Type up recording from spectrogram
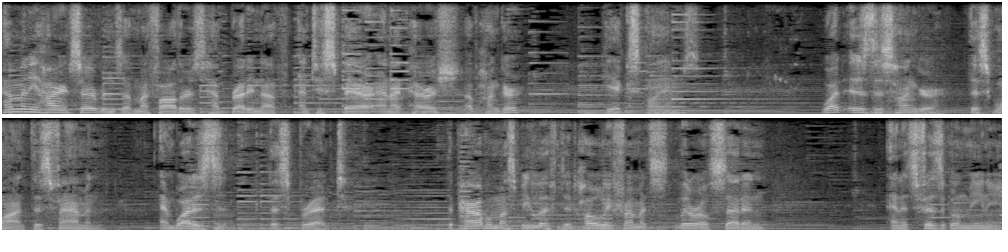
How many hired servants of my father's have bread enough and to spare, and I perish of hunger? He exclaims. What is this hunger, this want, this famine, and what is this bread? The parable must be lifted wholly from its literal setting and its physical meaning.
